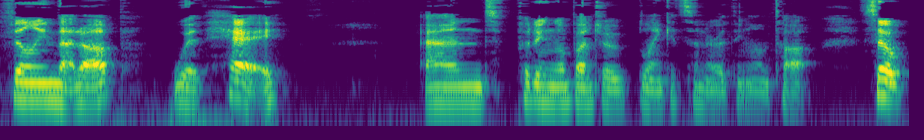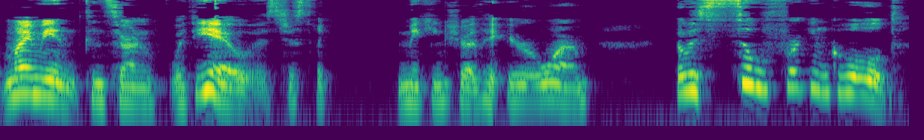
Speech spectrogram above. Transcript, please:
filling that up with hay and putting a bunch of blankets and everything on top. So my main concern with you is just like making sure that you're warm. It was so freaking cold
